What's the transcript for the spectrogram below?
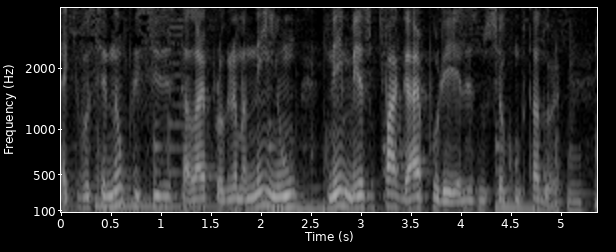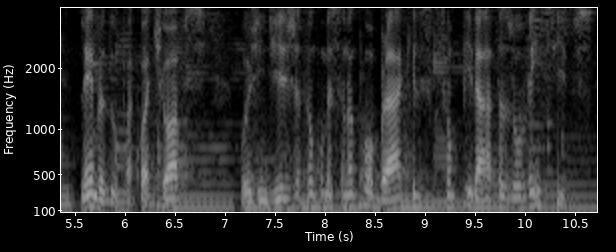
é que você não precisa instalar programa nenhum, nem mesmo pagar por eles no seu computador. Lembra do pacote Office? Hoje em dia eles já estão começando a cobrar aqueles que são piratas ou vencidos.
